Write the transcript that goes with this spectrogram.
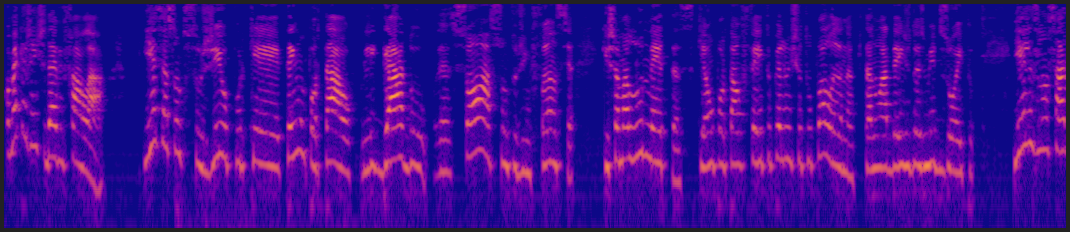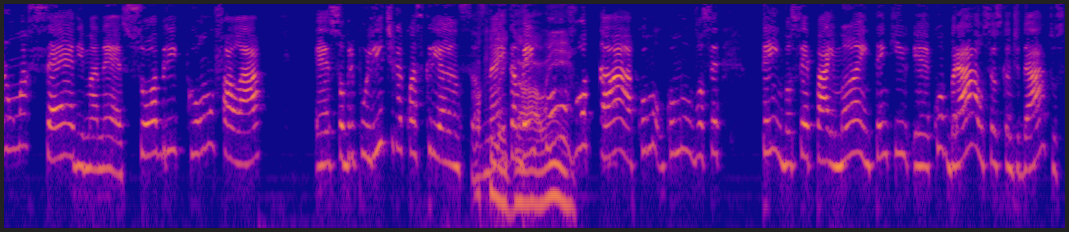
Como é que a gente deve falar? E esse assunto surgiu porque tem um portal ligado é, só a assunto de infância que chama Lunetas, que é um portal feito pelo Instituto Alana, que está no ar desde 2018. E eles lançaram uma série, Mané, sobre como falar é, sobre política com as crianças, que né? e legal, também como hein? votar, como, como você tem, você, pai e mãe, tem que é, cobrar os seus candidatos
